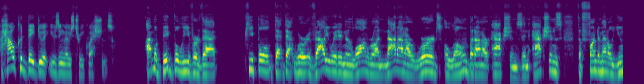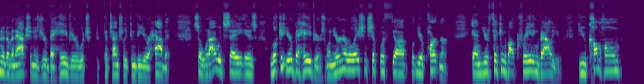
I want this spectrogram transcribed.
how could they do it using those three questions? I'm a big believer that people that that were evaluated in the long run not on our words alone but on our actions. And actions the fundamental unit of an action is your behavior which p- potentially can be your habit. So what i would say is look at your behaviors. When you're in a relationship with uh, your partner and you're thinking about creating value do you come home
